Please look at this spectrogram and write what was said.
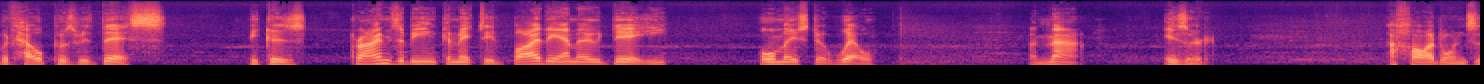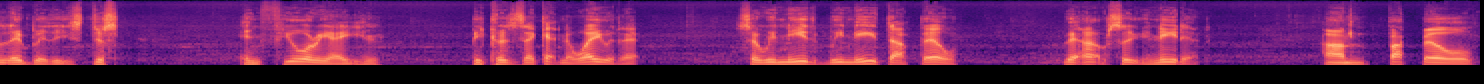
would help us with this because crimes are being committed by the MOD almost at will. And that is a, a hard one to live with. It's just infuriating because they're getting away with it. So we need we need that bill. We absolutely need it. And that bill,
